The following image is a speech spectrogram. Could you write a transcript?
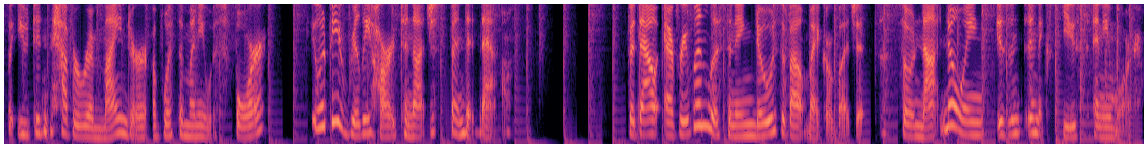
but you didn't have a reminder of what the money was for, it would be really hard to not just spend it now. But now everyone listening knows about micro budgets, so not knowing isn't an excuse anymore.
